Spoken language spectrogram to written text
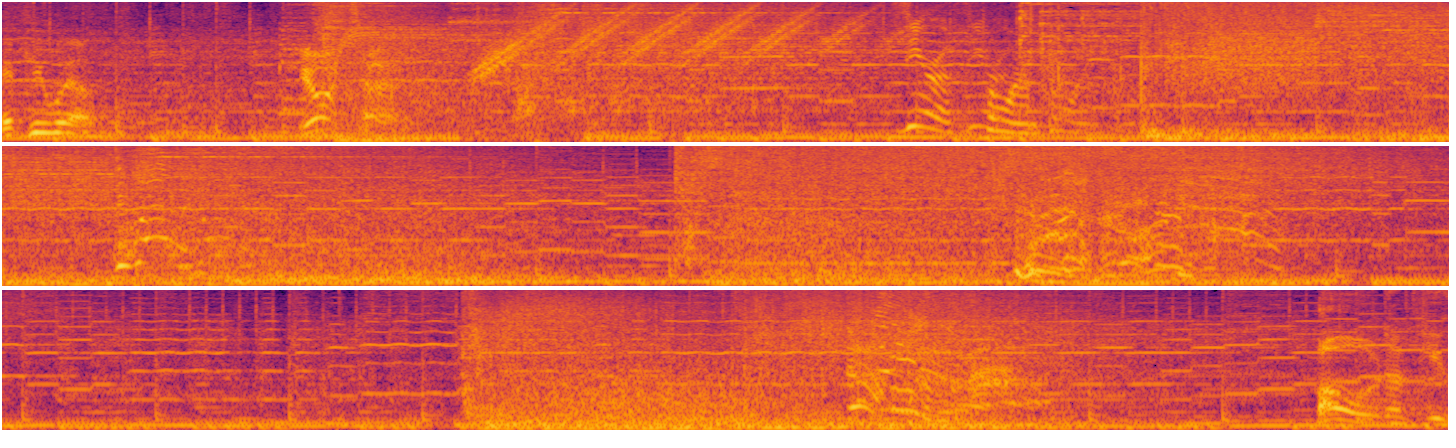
if you will. Your turn. Zero form. Duality. Bold of you.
